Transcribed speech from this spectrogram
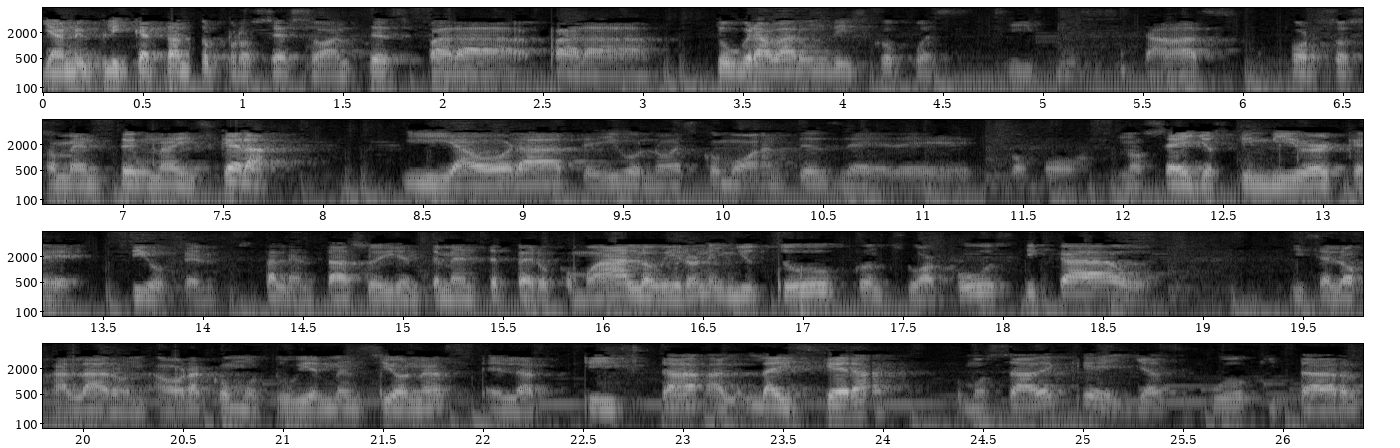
ya no implica tanto proceso. Antes para, para tú grabar un disco, pues sí necesitabas forzosamente una disquera. Y ahora te digo, no es como antes de, de como, no sé, Justin Bieber, que digo que es talentazo evidentemente, pero como, ah, lo vieron en YouTube con su acústica o, y se lo jalaron. Ahora como tú bien mencionas, el artista, la disquera, como sabe que ya se pudo quitar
